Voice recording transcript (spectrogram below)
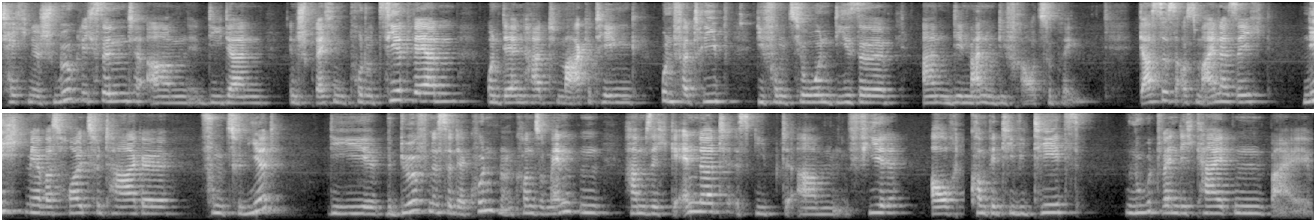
technisch möglich sind, ähm, die dann entsprechend produziert werden. Und dann hat Marketing und Vertrieb die Funktion, diese an den Mann und die Frau zu bringen. Das ist aus meiner Sicht nicht mehr, was heutzutage funktioniert. Die Bedürfnisse der Kunden und Konsumenten haben sich geändert. Es gibt ähm, viel auch Kompetitivitätsnotwendigkeiten bei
